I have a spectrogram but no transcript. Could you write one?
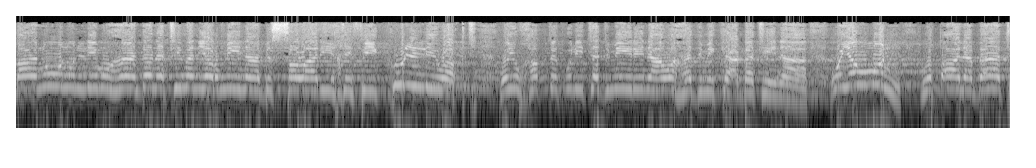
قانون لمهادنة من يرمينا بالصواريخ في كل وقت ويخطط لتدميرنا وهدم كعبتنا. ويوم مطالبات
